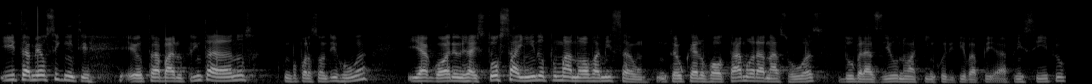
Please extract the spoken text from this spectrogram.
E também é o seguinte, eu trabalho 30 anos com população de rua e agora eu já estou saindo para uma nova missão. Então eu quero voltar a morar nas ruas do Brasil, não aqui em Curitiba a, princípio,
